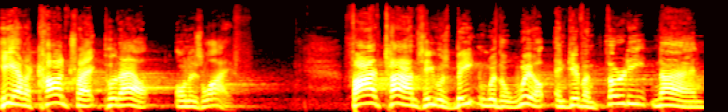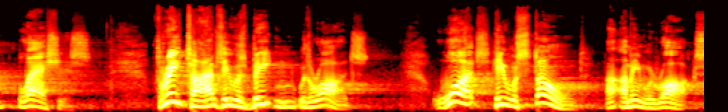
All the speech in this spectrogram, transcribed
He had a contract put out on his life. Five times he was beaten with a whip and given 39 lashes. Three times he was beaten with rods. Once he was stoned, I mean with rocks.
